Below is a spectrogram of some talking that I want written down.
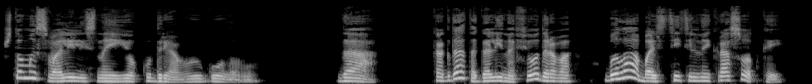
что мы свалились на ее кудрявую голову. Да, когда-то Галина Федорова была обольстительной красоткой,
